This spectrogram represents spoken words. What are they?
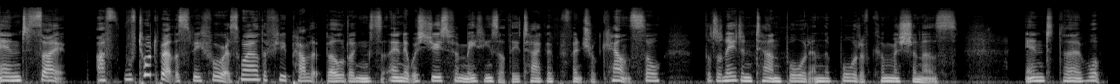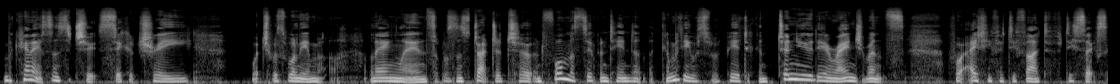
And so I've, we've talked about this before. It's one of the few public buildings, and it was used for meetings of the Otago Provincial Council, the Dunedin Town Board, and the Board of Commissioners. And the Mechanics Institute secretary, which was William Langlands, was instructed to inform the superintendent that the committee was prepared to continue the arrangements for 1855 to 56,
